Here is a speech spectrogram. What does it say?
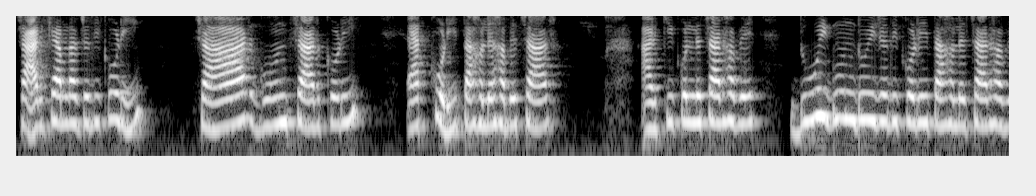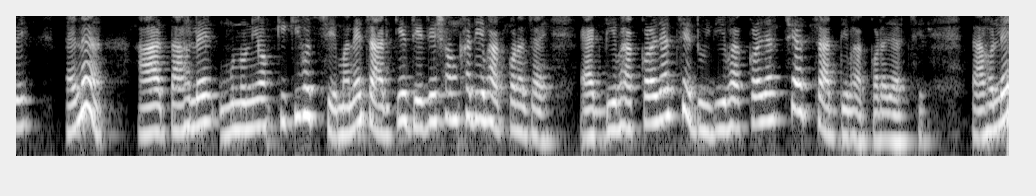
চারকে আমরা যদি করি, চার গুণ চার করি, এক করি, তাহলে হবে চার। আর কি করলে চার হবে? দুই গুণ দুই যদি করি, তাহলে চার হবে। তাই না? আর তাহলে গুণনীয়ক কী কী হচ্ছে? মানে চারকে যে যে সংখ্যা দিয়ে ভাগ করা যায়, এক দিয়ে ভাগ করা যাচ্ছে, দুই দিয়ে ভাগ করা যাচ্ছে, আর চার দিয়ে ভাগ করা যাচ্ছে। তাহলে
